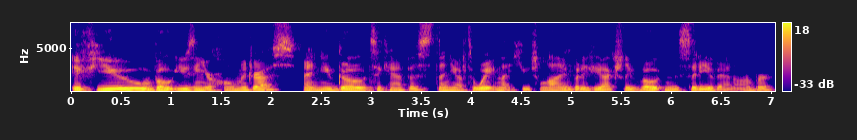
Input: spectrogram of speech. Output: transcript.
if you vote using your home address and you go to campus, then you have to wait in that huge line. But if you mm-hmm. actually vote in the city of Ann Arbor,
